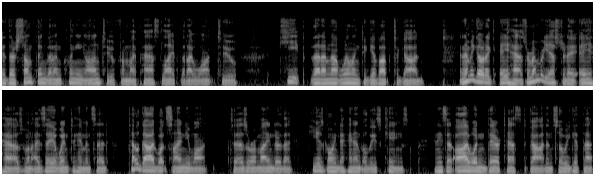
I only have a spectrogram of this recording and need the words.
Is there something that I'm clinging on to from my past life that I want to keep that I'm not willing to give up to God? And then we go to Ahaz. Remember yesterday, Ahaz, when Isaiah went to him and said, Tell God what sign you want, to, as a reminder that he is going to handle these kings. And he said, Oh, I wouldn't dare test God. And so we get that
